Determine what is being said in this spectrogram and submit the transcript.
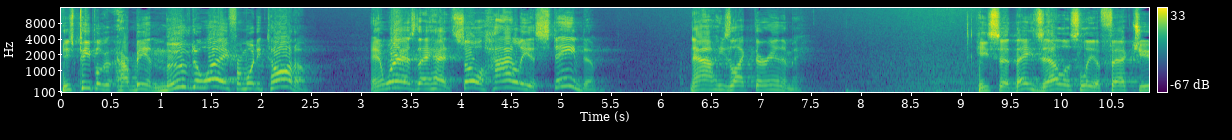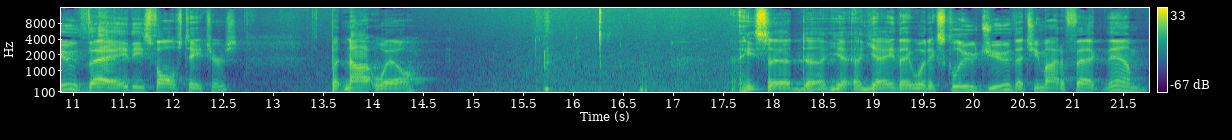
These people are being moved away from what he taught them. And whereas they had so highly esteemed him, now he's like their enemy. He said, They zealously affect you, they, these false teachers, but not well. He said, uh, Yea, they would exclude you that you might affect them.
